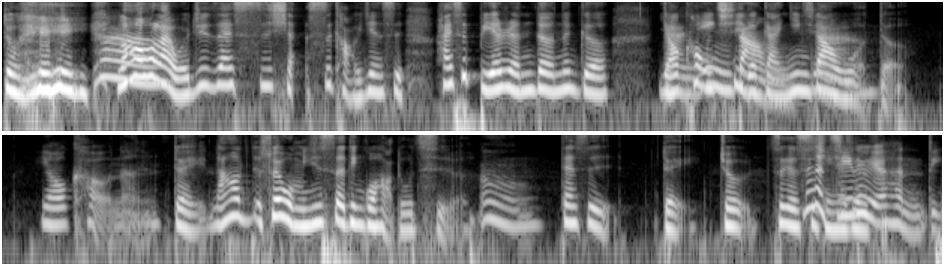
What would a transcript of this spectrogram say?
对。对啊、然后后来我就在思想思考一件事，还是别人的那个遥控器的感应到我的，有可能，对。然后，所以我们已经设定过好多次了，嗯，但是对。就这个事情，那个几率也很低。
